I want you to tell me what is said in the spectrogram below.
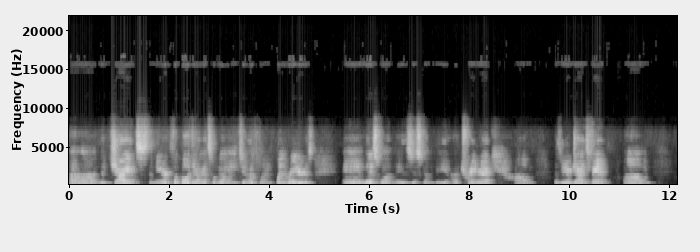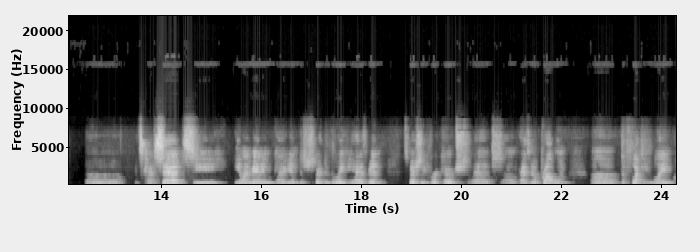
uh, the Giants. The New York Football Giants will go into Oakland to play the Raiders. and this one is just going to be a train wreck. Um, as a New York Giants fan, um, uh, it's kind of sad to see Eli Manning kind of getting disrespected the way he has been, especially for a coach that um, has no problem uh, deflecting blame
